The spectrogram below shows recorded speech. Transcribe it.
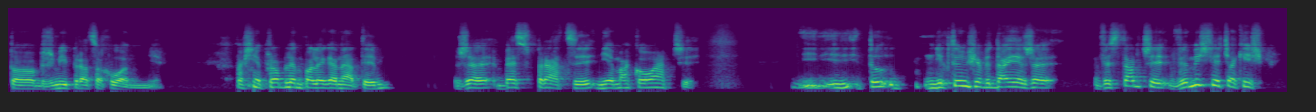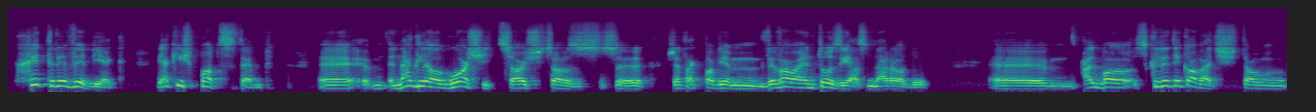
to brzmi pracochłonnie. Właśnie problem polega na tym, że bez pracy nie ma kołaczy. I, tu niektórym się wydaje, że wystarczy wymyśleć jakiś chytry wybieg, jakiś podstęp, e, nagle ogłosić coś, co, z, że tak powiem, wywoła entuzjazm narodu, e, albo skrytykować tą,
